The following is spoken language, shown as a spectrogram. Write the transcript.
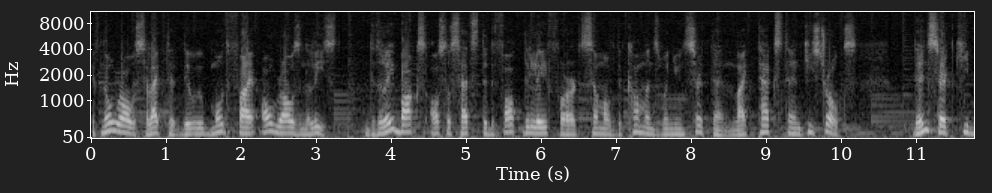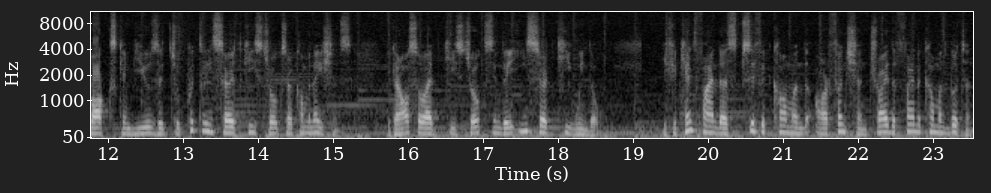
If no row is selected, they will modify all rows in the list. The delay box also sets the default delay for some of the commands when you insert them, like text and keystrokes. The insert key box can be used to quickly insert keystrokes or combinations. You can also add keystrokes in the insert key window. If you can't find a specific command or function, try the find a command button.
